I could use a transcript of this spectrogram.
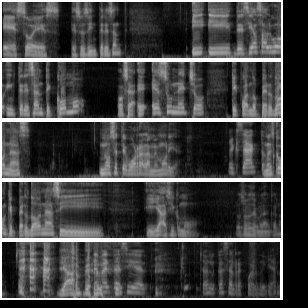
Eso es, eso es interesante. Y, y decías algo interesante, ¿cómo? O sea, e, es un hecho que cuando perdonas, no se te borra la memoria. Exacto. No es como que perdonas y, y ya, así como los ojos de blanca, ¿no? ya, Te metes así el... Te el recuerdo ya, ¿no?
